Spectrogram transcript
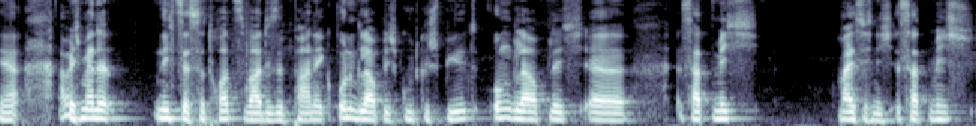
Ja, aber ich meine, nichtsdestotrotz war diese Panik unglaublich gut gespielt, unglaublich, äh, es hat mich, weiß ich nicht, es hat mich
